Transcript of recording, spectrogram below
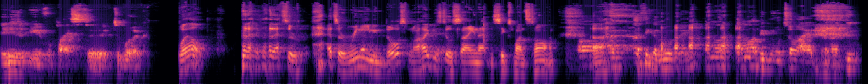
it is a beautiful place to, to work. Well, that's a that's a ringing endorsement. I hope you're still saying that in six months' time. Oh, I, I think I will be. I might, I might be more tired, but I think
